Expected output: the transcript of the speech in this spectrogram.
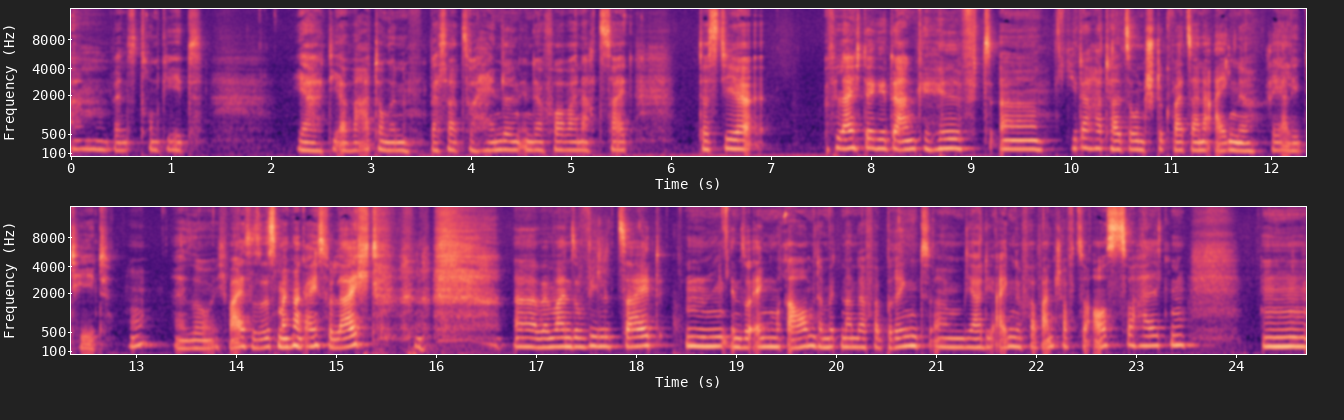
ähm, wenn es darum geht, ja, die Erwartungen besser zu handeln in der Vorweihnachtszeit, dass dir vielleicht der Gedanke hilft, äh, jeder hat halt so ein Stück weit seine eigene Realität. Ne? Also ich weiß, es ist manchmal gar nicht so leicht. äh, wenn man so viele Zeit mh, mm, in so engem Raum da miteinander verbringt, ähm, ja, die eigene Verwandtschaft so auszuhalten. Mm,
